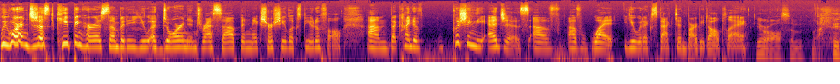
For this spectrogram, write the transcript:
we weren't just keeping her as somebody you adorn and dress up and make sure she looks beautiful, um, but kind of pushing the edges of of what you would expect in Barbie doll play. You're awesome.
